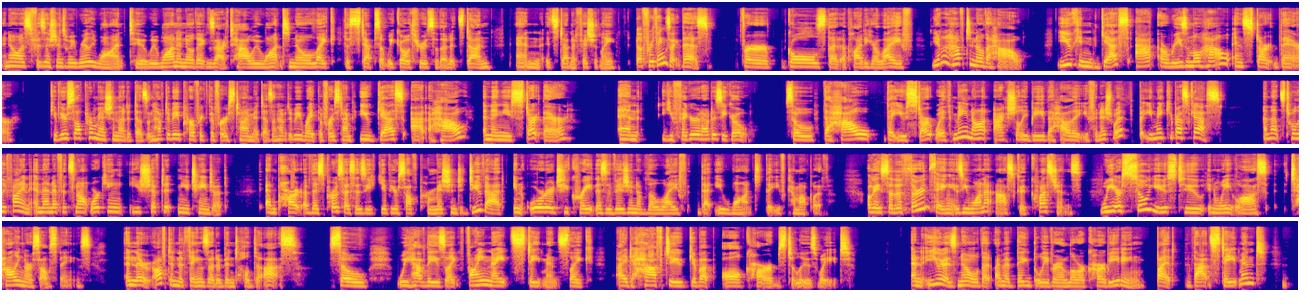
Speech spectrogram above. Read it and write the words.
I know as physicians, we really want to. We want to know the exact how. We want to know like the steps that we go through so that it's done and it's done efficiently. But for things like this, for goals that apply to your life, you don't have to know the how. You can guess at a reasonable how and start there. Give yourself permission that it doesn't have to be perfect the first time. It doesn't have to be right the first time. You guess at a how and then you start there and you figure it out as you go. So the how that you start with may not actually be the how that you finish with, but you make your best guess. And that's totally fine. And then if it's not working, you shift it and you change it. And part of this process is you give yourself permission to do that in order to create this vision of the life that you want, that you've come up with. Okay, so the third thing is you want to ask good questions. We are so used to, in weight loss, telling ourselves things. And they're often the things that have been told to us. So we have these like finite statements like, I'd have to give up all carbs to lose weight. And you guys know that I'm a big believer in lower carb eating, but that statement,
